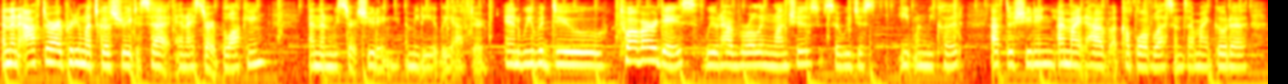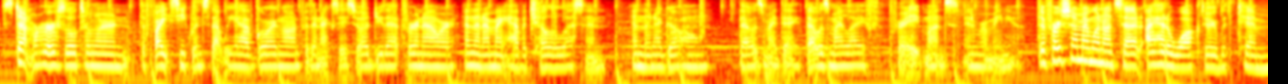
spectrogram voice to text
And then after, I pretty much go straight to set and I start blocking and then we start shooting immediately after. And we would do 12 hour days. We would have rolling lunches, so we just eat when we could. After shooting, I might have a couple of lessons. I might go to stunt rehearsal to learn the fight sequence that we have going on for the next day, so I'd do that for an hour. And then I might have a cello lesson, and then I go home. That was my day. That was my life for eight months in Romania. The first time I went on set, I had a walkthrough with Tim.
